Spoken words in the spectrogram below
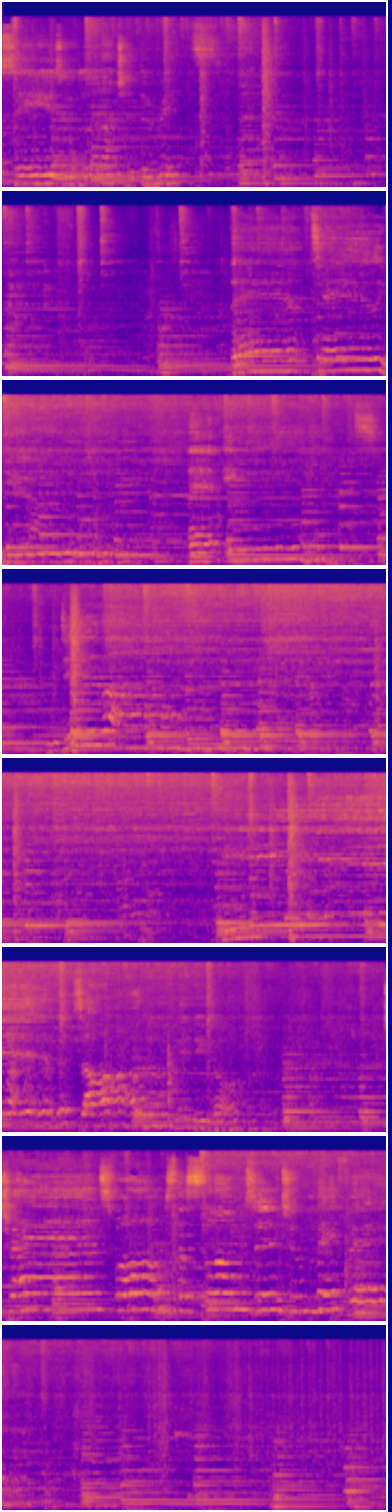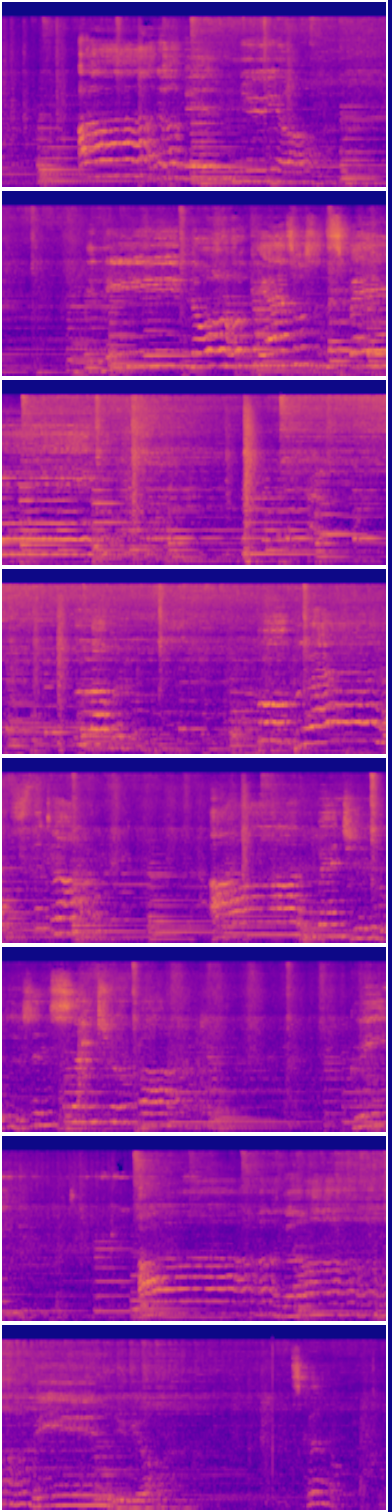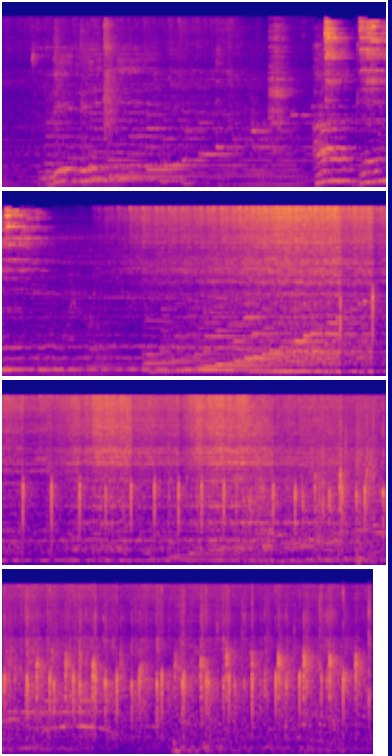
saves her lunch at the Ritz. They'll tell you that it's divine. It's all in New York. Central Park Green autumn in New York It's good to live in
